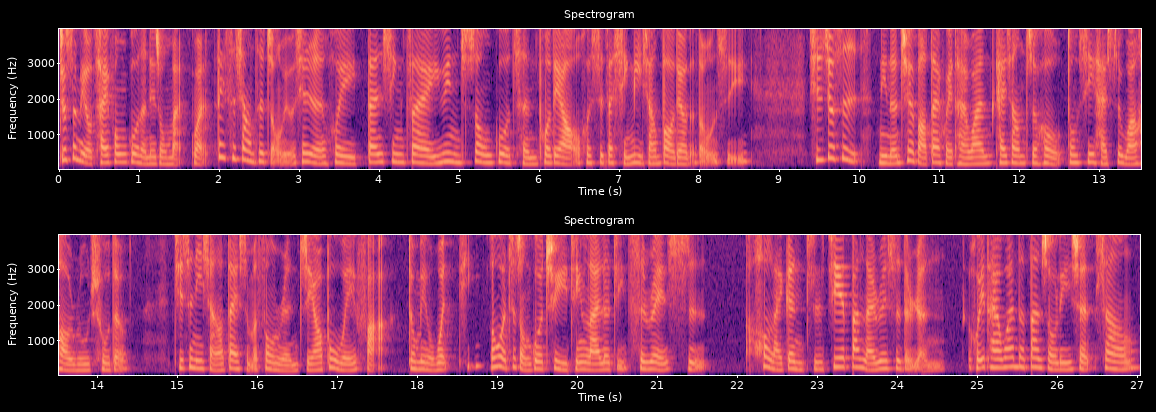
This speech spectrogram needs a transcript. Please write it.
就是没有拆封过的那种满罐。类似像这种，有些人会担心在运送过程破掉，或是在行李箱爆掉的东西，其实就是你能确保带回台湾开箱之后，东西还是完好如初的。其实你想要带什么送人，只要不违法，都没有问题。而我这种过去已经来了几次瑞士，后来更直接搬来瑞士的人，回台湾的伴手礼选项，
